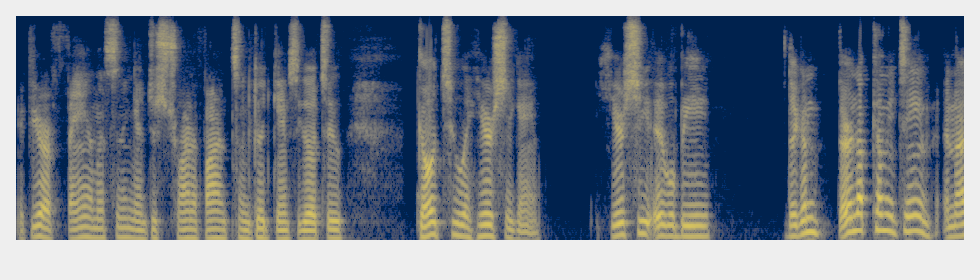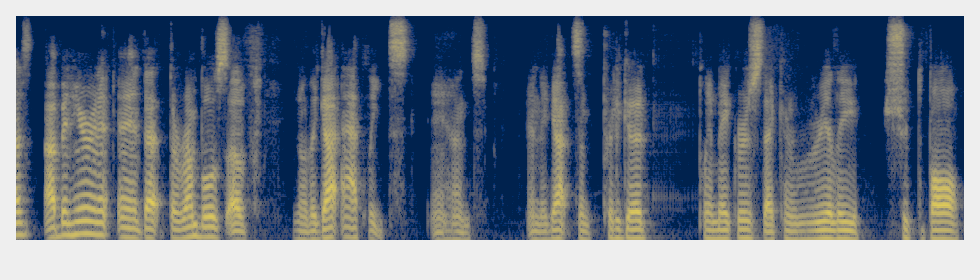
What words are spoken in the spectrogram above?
if you're a fan listening and just trying to find some good games to go to, go to a Hirschi game. Hirschi, it will be. They're gonna. They're an upcoming team, and I've I've been hearing it, and that the rumbles of you know they got athletes and and they got some pretty good playmakers that can really shoot the ball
